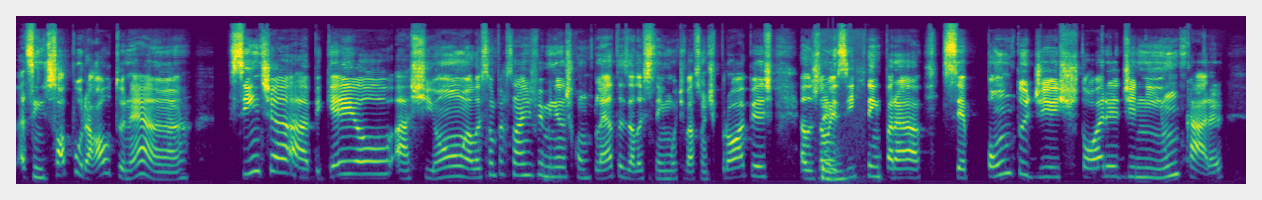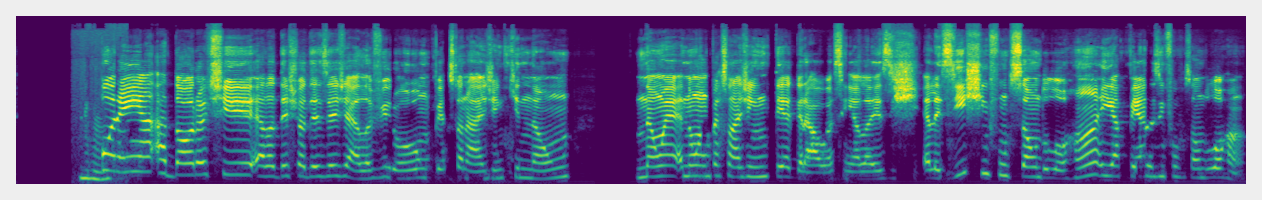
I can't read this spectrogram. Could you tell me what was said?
assim, só por alto, né? A Cynthia, a Abigail, a Xion, elas são personagens femininas completas, elas têm motivações próprias, elas Sim. não existem para ser ponto de história de nenhum cara. Uhum. Porém, a Dorothy, ela deixou a desejar, ela virou um personagem que não não é, não é um personagem integral, assim, ela existe, ela existe em função do Lohan e apenas em função do Lohan.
